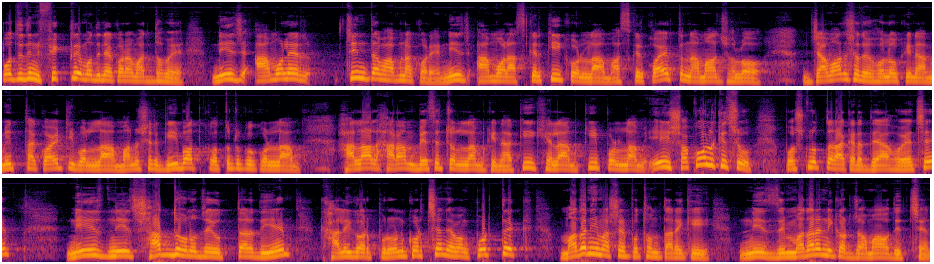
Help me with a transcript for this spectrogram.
প্রতিদিন ফিক্রে মদিনা করার মাধ্যমে নিজ আমলের চিন্তা ভাবনা করে, নিজ আমল আজকের কি করলাম, আজকের কয়েকটা নামাজ হলো, জামাতের সাথে হলো কিনা, মিথ্যা কয়টি বললাম, মানুষের গিবত কতটুকু করলাম, হালাল, হারাম বেঁচে চললাম কিনা, কি খেলাম, কি পড়লাম, এই সকল কিছু প্রশ্নোত্তর আকারে দেয়া হয়েছে। নিজ নিজ সাধ্য অনুযায়ী উত্তর দিয়ে খালিগড় পূরণ করছেন এবং প্রত্যেক মাদানী মাসের প্রথম তারিখেই নিজ জিম্মাদারের নিকট জমাও দিচ্ছেন।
